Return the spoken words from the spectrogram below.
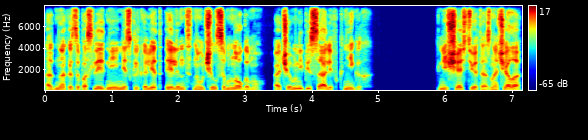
Однако за последние несколько лет Элленд научился многому, о чем не писали в книгах. К несчастью, это означало,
